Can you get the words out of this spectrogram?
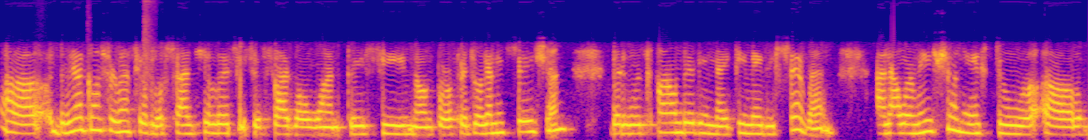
Uh, the Mural Conservancy of Los Angeles is a 501c nonprofit organization that was founded in 1987. And our mission is to uh,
